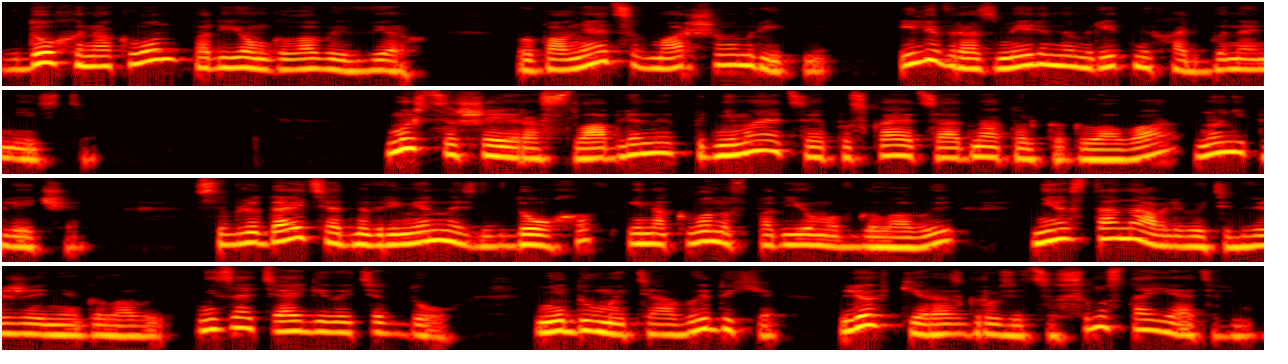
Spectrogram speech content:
Вдох и наклон, подъем головы вверх, выполняется в маршевом ритме или в размеренном ритме ходьбы на месте. Мышцы шеи расслаблены, поднимается и опускается одна только голова, но не плечи. Соблюдайте одновременность вдохов и наклонов подъемов головы, не останавливайте движение головы, не затягивайте вдох, не думайте о выдохе, легкие разгрузятся самостоятельно.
